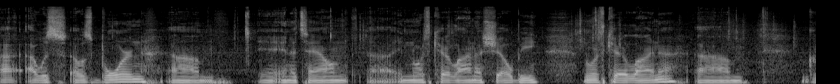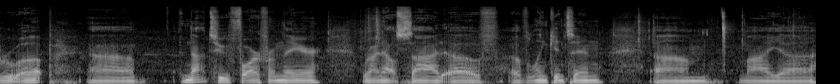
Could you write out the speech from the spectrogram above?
I, I, was I was born um, in, in, a town uh, in North Carolina, Shelby, North Carolina. Um, grew up uh, not too far from there, right outside of of Lincolnton. Um, my uh,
